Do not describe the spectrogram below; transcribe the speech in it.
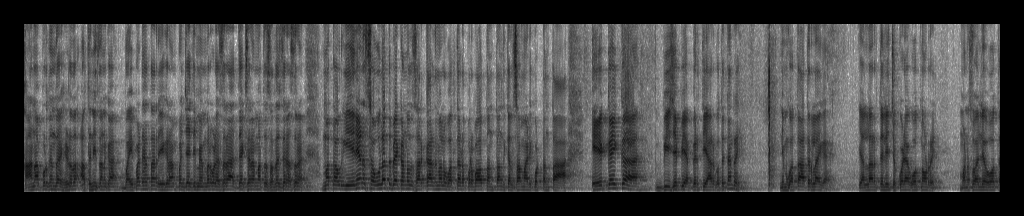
ಖಾನಾಪುರದಿಂದ ಹಿಡಿದ ಅಥಣಿ ತನಕ ಬೈಪಾಟ್ ಹೇಳ್ತಾರೆ ಈ ಗ್ರಾಮ ಪಂಚಾಯತಿ ಮೆಂಬರ್ಗಳ ಹೆಸರು, ಅಧ್ಯಕ್ಷರ ಮತ್ತು ಸದಸ್ಯರ ಹೆಸರು, ಮತ್ತು ಅವ್ರಿಗೆ ಏನೇನು ಸವಲತ್ತು ಬೇಕನ್ನೋದು ಸರ್ಕಾರದ ಮೇಲೆ ಒತ್ತಡ ಪ್ರಭಾವ ತಂತಂದು ಕೆಲಸ ಮಾಡಿಕೊಟ್ಟಂಥ ಏಕೈಕ ಬಿ ಜೆ ಪಿ ಅಭ್ಯರ್ಥಿ ಯಾರು ಗೊತ್ತೈತನ್ರಿ? ನಿಮ್ಗೆ ಗೊತ್ತಾತಿರಲ್ಲ ಈಗ? ಎಲ್ಲರ ತಲೆ ಚಿಕ್ಕೋಡ್ಯಾಗ ಹೋತ್ ನೋಡ್ರಿ. ಮನಸ್ಸು ಅಲ್ಲೇ ಹೋತ.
